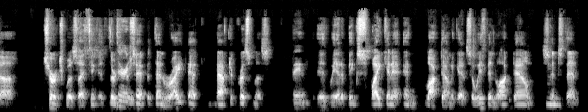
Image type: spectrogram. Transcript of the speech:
uh, church was I think at thirty percent, but then right at after Christmas, Boom. it, we had a big spike in it and lockdown again. So we've been locked down since then,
